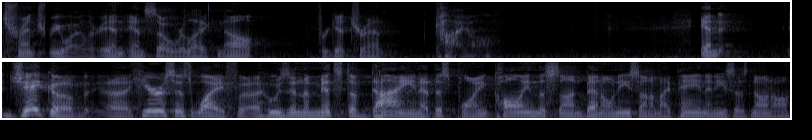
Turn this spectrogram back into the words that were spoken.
Trent Trewiler. And, and so we're like, no, forget Trent, Kyle. And Jacob uh, hears his wife, uh, who's in the midst of dying at this point, calling the son Ben Oni, son of my pain, and he says, No, no,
